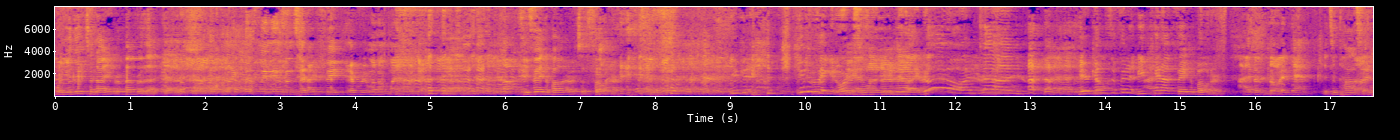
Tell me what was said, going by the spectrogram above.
When you leave tonight, remember that, guys. Like Leslie Nielsen said, I fake every one of my orgasms. Yeah. If you fake a boner, it's a phoner. You can you can fake an orgasm. You can be uh, like, oh, I'm done. Here comes the finish. You cannot fake a boner. I don't know. You can't. It's impossible.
